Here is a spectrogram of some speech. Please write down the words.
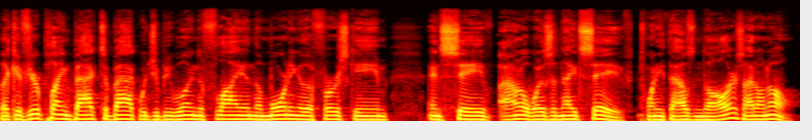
Like if you're playing back to back, would you be willing to fly in the morning of the first game and save, I don't know, what does a night save? $20,000? I don't know.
